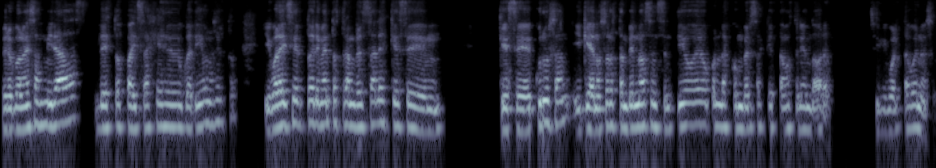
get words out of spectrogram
pero con esas miradas de estos paisajes educativos, ¿no es cierto? Igual hay ciertos elementos transversales que se, que se cruzan y que a nosotros también nos hacen sentido veo, con las conversas que estamos teniendo ahora. Así que igual está bueno eso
